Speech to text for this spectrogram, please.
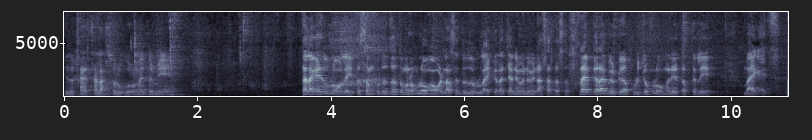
तिथं काय चला सुरू करू नाही तर मी चला काय ब्लॉगला इथं संपवतो जर तुम्हाला ब्लॉग आवडला असेल तर जरूर लाईक करा. चॅनल नवीन असाल तर सबस्क्राईब करा. भेटूया पुढच्या ब्लॉगमध्ये येतात तले बाय गाईज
